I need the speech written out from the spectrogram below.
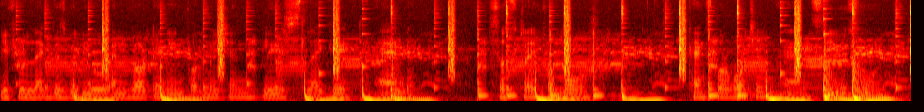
If you like this video and got any information please like it and subscribe for more. Thanks for watching and see you soon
